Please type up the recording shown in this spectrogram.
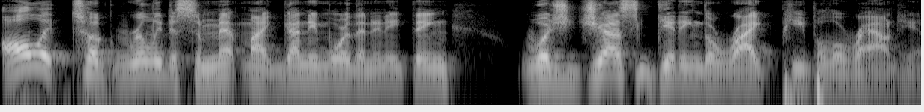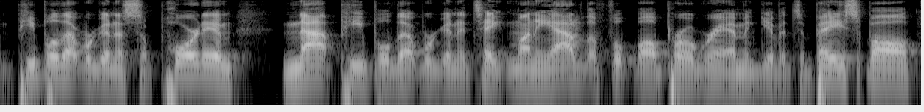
all it took really to cement Mike Gundy more than anything was just getting the right people around him, people that were going to support him, not people that were going to take money out of the football program and give it to baseball.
